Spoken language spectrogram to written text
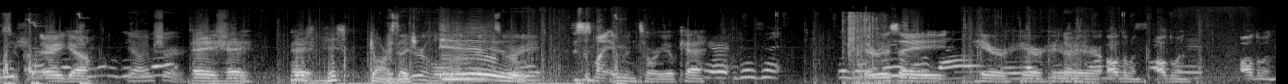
the super. sure? There you go. wanna Yeah, I'm sure. Hey, hey, What is hey. this garbage? Is that your whole Ew. inventory? This is my inventory, okay? Here, does it? Does There is a- here, here, here, do you here, want me to Alduin, Alduin. Alduin.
